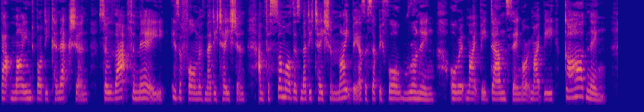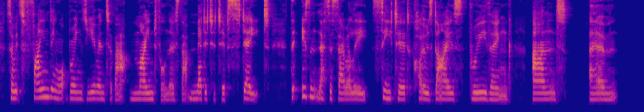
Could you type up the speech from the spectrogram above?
that mind body connection. So, that for me is a form of meditation. And for some others, meditation might be, as I said before, running, or it might be dancing, or it might be gardening. So, it's finding what brings you into that mindfulness, that meditative state that isn't necessarily seated, closed eyes, breathing, and um,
